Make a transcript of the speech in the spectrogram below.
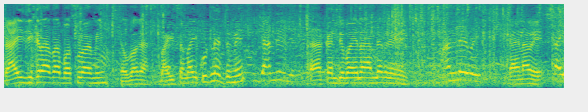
काही जिकडे आता बसलो आम्ही हे बघा बाईचा बाई कुठले आहेत तुम्ही? कंती बाईला आणल्यात का काही? आणलंय बाई. काय नाव आहे? साई.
